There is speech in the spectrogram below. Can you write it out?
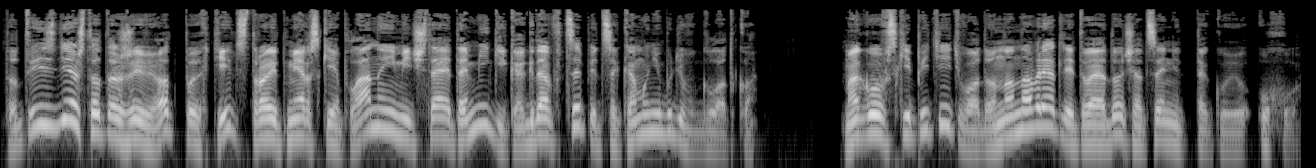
Тут везде что-то живет, пыхтит, строит мерзкие планы и мечтает о миге, когда вцепится кому-нибудь в глотку. Могу вскипятить воду, но навряд ли твоя дочь оценит такую уху».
